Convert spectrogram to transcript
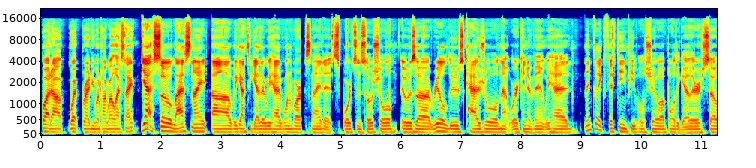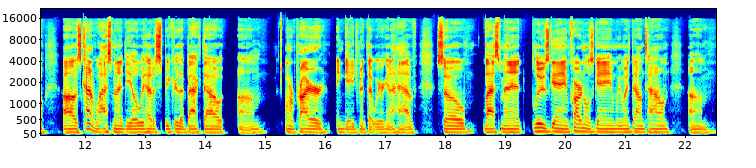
but uh, what Brad, you want to talk about last night? Yeah, so last night uh, we got together. We had one of our last night at Sports and Social. It was a real loose, casual networking event. We had, I think, like 15 people show up all together. So uh, it was kind of last minute deal. We had a speaker that backed out um, on our prior engagement that we were going to have. So last minute, Blues game, Cardinals game. We went downtown, um,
